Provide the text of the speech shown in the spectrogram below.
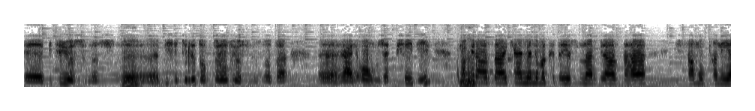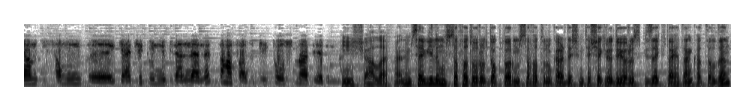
e, bitiriyorsunuz. Hı E, bir şekilde doktor oluyorsunuz. O da e, yani olmayacak bir şey değil. Ama Hı. biraz daha kendilerine vakit ayırsınlar. Biraz daha İstanbul tanıyan, İstanbul'un e, gerçek ünlü bilenlerle daha fazla birlikte olsunlar diyelim ben. İnşallah efendim. Sevgili Mustafa Turul, Doktor Mustafa Turul kardeşim teşekkür ediyoruz. Bize Kütahya'dan katıldın.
